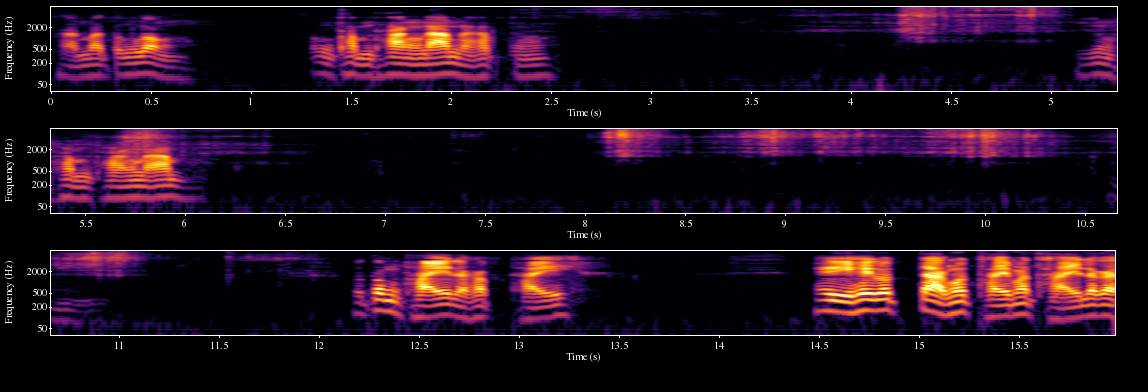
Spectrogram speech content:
ผ่านมาตรงร่อง ต้องทำทางน้ำนะครับตรงนี้ต้องทำทางน้ำอืมก็ต้องไถแหละครับ ไถ ให้ให้รถจ้างรถไถมาไถแล้วก็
